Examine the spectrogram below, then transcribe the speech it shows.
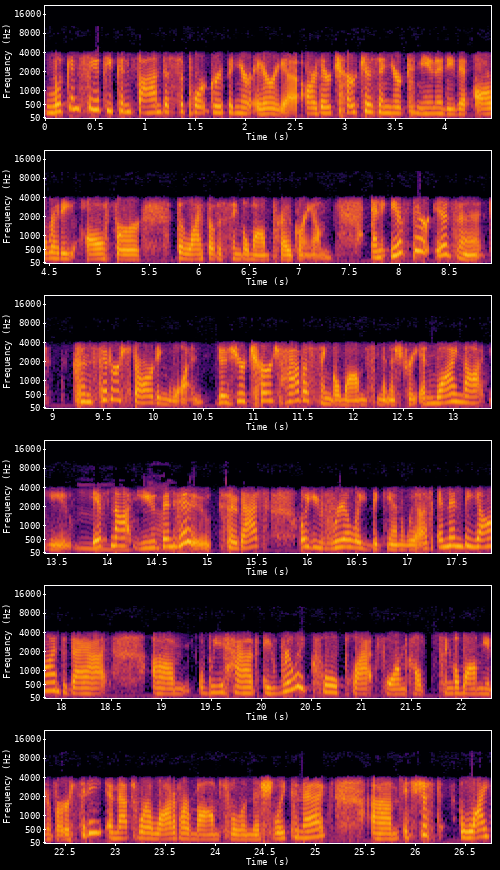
look and see if you can find a support group in your area. Are there churches in your community that already offer the Life of a Single Mom program? And if there isn't, consider starting one. Does your church have a single moms ministry? And why not you? Mm-hmm. If not you, then who? So that's what you really begin with. And then beyond that, um, we have a really cool platform called Single Mom University, and that's where a lot of our moms will initially connect. Um, it's just life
